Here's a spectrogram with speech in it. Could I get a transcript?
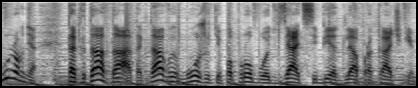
уровня, тогда да, тогда вы можете попробовать взять себе для прокачки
